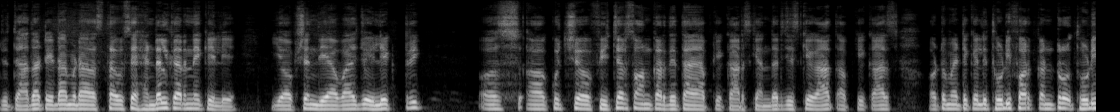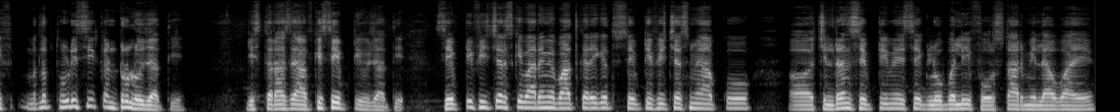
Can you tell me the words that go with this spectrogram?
जो ज़्यादा टेढ़ा मेढ़ा रास्ता है, उसे हैंडल करने के लिए ये ऑप्शन दिया हुआ है, जो इलेक्ट्रिक कुछ फीचर्स ऑन कर देता है आपके कार्स के अंदर, जिसके बाद आपकी कार्स ऑटोमेटिकली थोड़ी फॉर कंट्रोल थोड़ी मतलब थोड़ी सी कंट्रोल हो जाती है। जिस तरह से आपकी सेफ्टी हो जाती है। सेफ्टी फीचर्स के बारे में बात करेंगे तो सेफ्टी फीचर्स में आपको चिल्ड्रन सेफ्टी में इसे ग्लोबली फोर स्टार मिला हुआ है।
